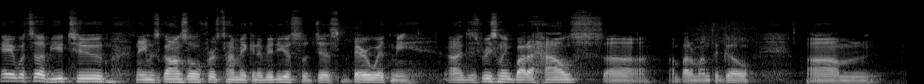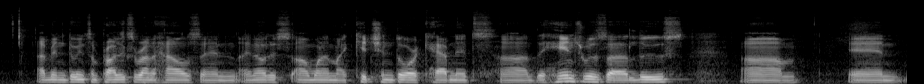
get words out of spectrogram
Hey, what's up YouTube? Name is Gonzo, first time making a video, so just bear with me. I just recently bought a house uh, about a month ago. Um, I've been doing some projects around the house and I noticed on one of my kitchen door cabinets, uh, the hinge was uh, loose um, and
